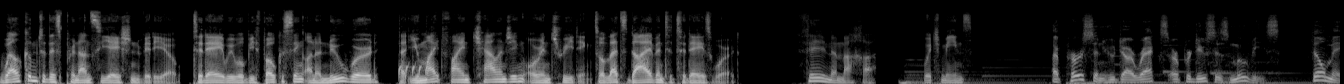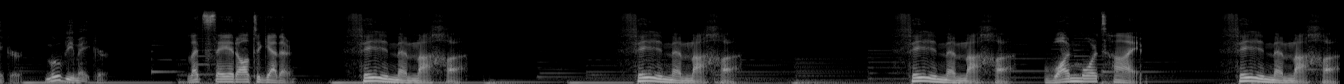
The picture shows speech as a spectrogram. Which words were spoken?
Welcome to this pronunciation video. Today we will be focusing on a new word that you might find challenging or intriguing. So let's dive into today's word. Filmemacher, which means A person who directs or produces movies, filmmaker, movie maker. Let's say it all together. Filmemacher. Filmemacher. Filmemacher. One more time. Filmemacher.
